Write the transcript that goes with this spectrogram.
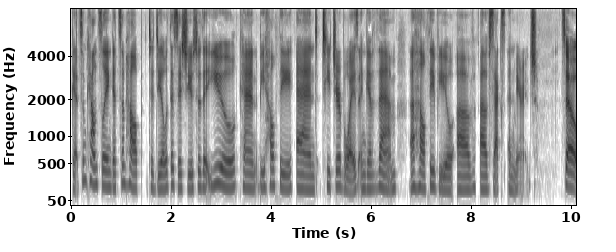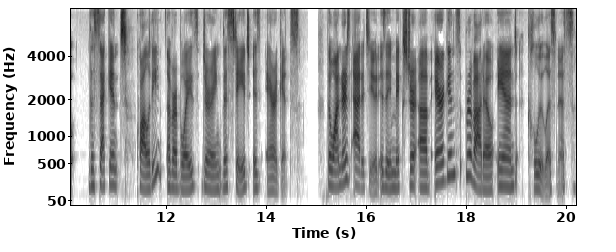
get some counseling, get some help to deal with this issue so that you can be healthy and teach your boys and give them a healthy view of, of sex and marriage. So, the second quality of our boys during this stage is arrogance. The Wanderer's attitude is a mixture of arrogance, bravado, and cluelessness.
